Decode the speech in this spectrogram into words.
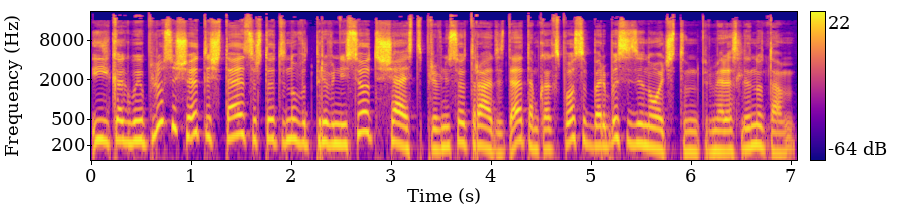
и как бы и плюс еще это считается, что это, ну, вот привнесет счастье, привнесет радость, да, там, как способ борьбы с одиночеством, например, если, ну, там,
